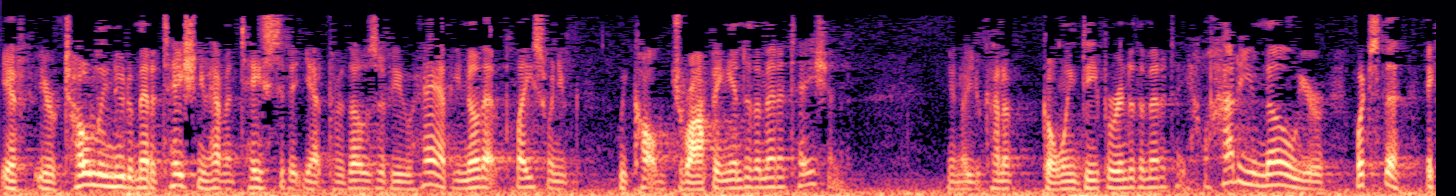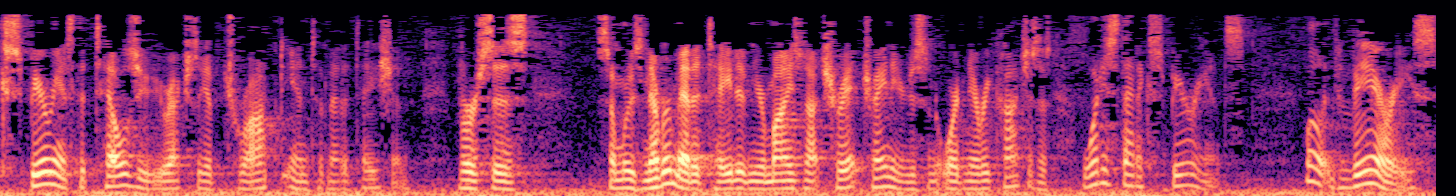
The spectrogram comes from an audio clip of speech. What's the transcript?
if you're totally new to meditation, you haven't tasted it yet. For those of you who have, you know that place when you we call dropping into the meditation. You know, you're kind of going deeper into the meditation. How do you know you're, what's the experience that tells you you actually have dropped into meditation versus someone who's never meditated and your mind's not tra- training, you're just an ordinary consciousness? What is that experience? Well, it varies,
